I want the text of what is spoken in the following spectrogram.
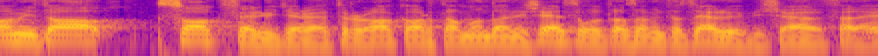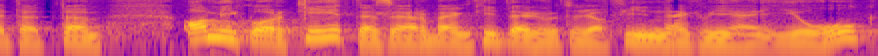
Amit a szakfelügyeletről akartam mondani, és ez volt az, amit az előbb is elfelejtettem. Amikor 2000-ben kiderült, hogy a finnek milyen jók,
